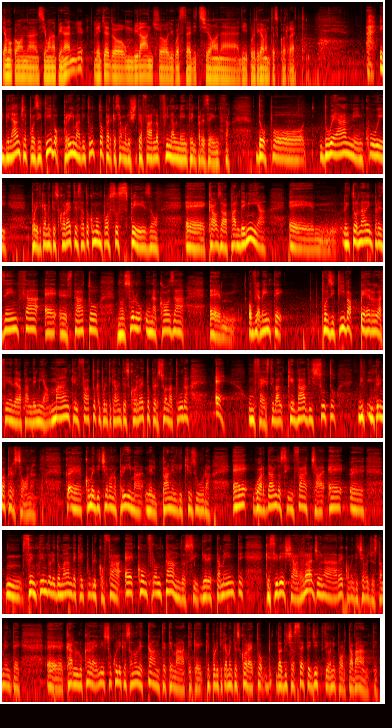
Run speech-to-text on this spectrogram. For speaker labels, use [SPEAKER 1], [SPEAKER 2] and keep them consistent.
[SPEAKER 1] Siamo con Simona Pinelli, le chiedo un bilancio di questa edizione di Politicamente Scorretto.
[SPEAKER 2] Ah, il bilancio è positivo, prima di tutto perché siamo riusciti a farlo finalmente in presenza. Dopo due anni in cui Politicamente Scorretto è stato come un po' sospeso, eh, causa pandemia, eh, ritornare in presenza è, è, stato non solo una cosa eh, ovviamente positiva per la fine della pandemia, ma anche il fatto che politicamente scorretto per sua natura è un festival che va vissuto in prima persona eh, come dicevano prima nel panel di chiusura, è guardandosi in faccia, è eh, mh, sentendo le domande che il pubblico fa, è confrontandosi direttamente che si riesce a ragionare, come diceva giustamente eh, Carlo Lucarelli, su quelle che sono le tante tematiche che politicamente scorretto da 17 edizioni porta avanti.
